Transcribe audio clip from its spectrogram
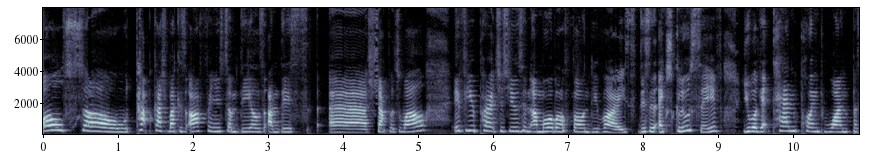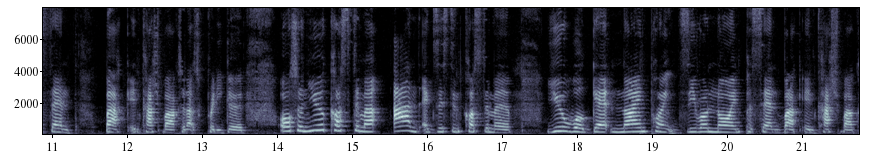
Also, TopCashback is offering you some deals on this uh, shop as well. If you purchase using a mobile phone device, this is exclusive, you will get 10.1% back in cashback, so that's pretty good. Also, new customer and existing customer, you will get 9.09% back in cashback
